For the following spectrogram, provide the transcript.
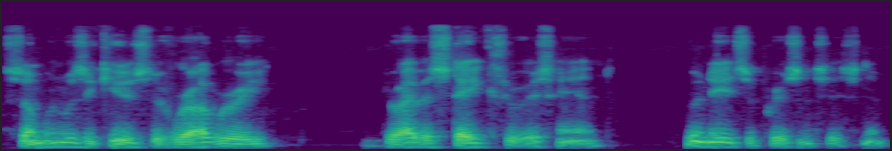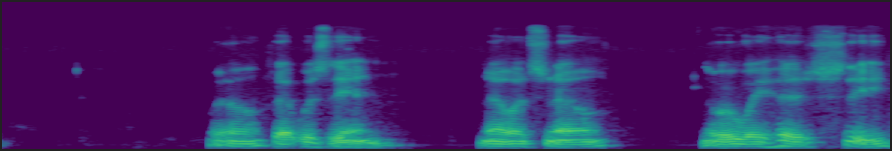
Someone was accused of robbery, drive a stake through his hand. Who needs a prison system? Well, that was then. Now it's now. Norway has the,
